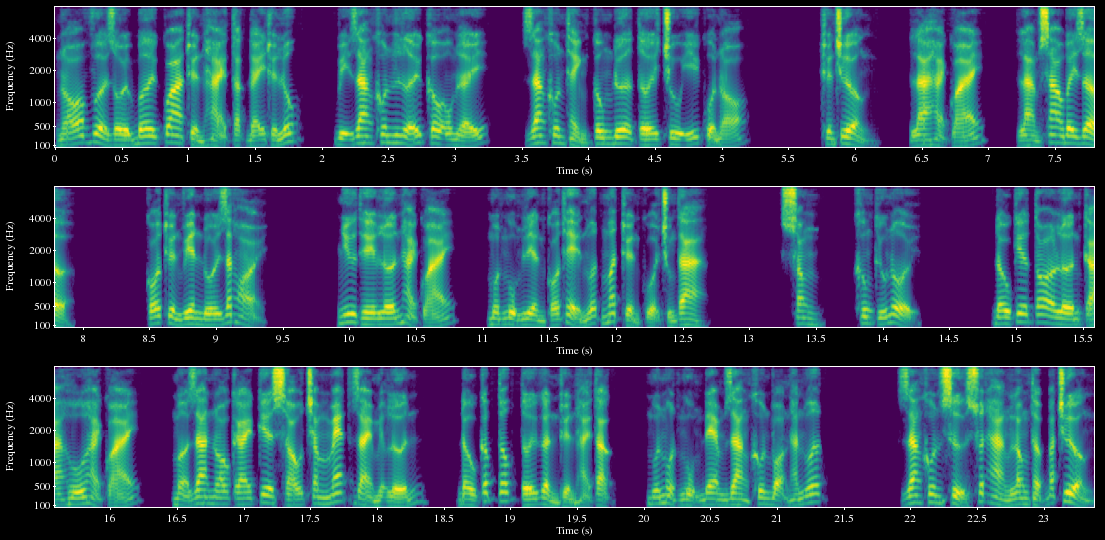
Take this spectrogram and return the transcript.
Nó vừa rồi bơi qua thuyền hải tặc đấy thuyền lúc, bị giang khôn lưỡi câu ôm lấy, giang khôn thành công đưa tới chú ý của nó. Thuyền trưởng, là hải quái, làm sao bây giờ? Có thuyền viên đối giác hỏi. Như thế lớn hải quái, một ngụm liền có thể nuốt mất thuyền của chúng ta. Song không cứu nổi. Đầu kia to lớn cá hố hải quái, mở ra nó cái kia sáu trăm mét dài miệng lớn, đầu cấp tốc tới gần thuyền hải tặc, muốn một ngụm đem giang khôn bọn hắn nuốt. Giang khôn sử xuất hàng long thập bắt trưởng,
